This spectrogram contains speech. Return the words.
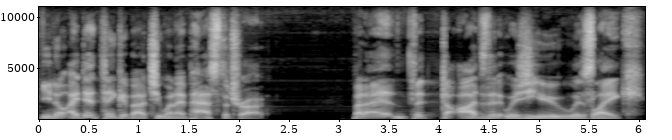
you know, I did think about you when I passed the truck, but I, the the odds that it was you was like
